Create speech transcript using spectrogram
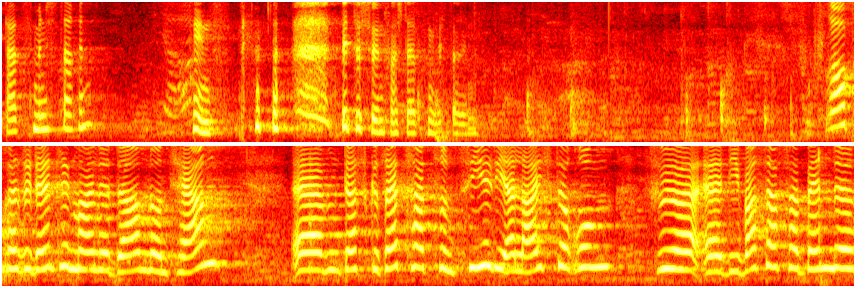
Staatsministerin Hinz. Bitte schön, Frau Staatsministerin. Frau Präsidentin, meine Damen und Herren! Ähm, das Gesetz hat zum Ziel die Erleichterung für äh, die Wasserverbände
